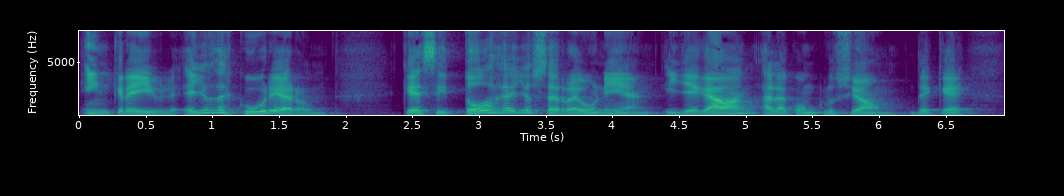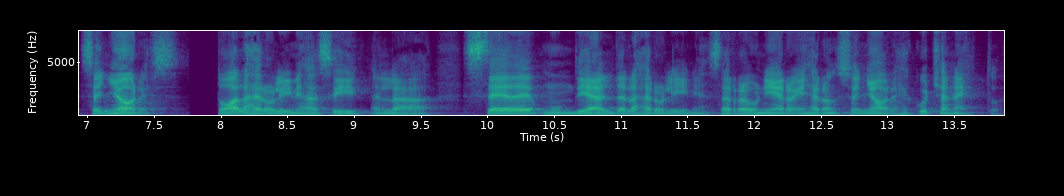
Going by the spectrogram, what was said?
increíble. Ellos descubrieron que si todos ellos se reunían y llegaban a la conclusión de que, señores, todas las aerolíneas así, en la sede mundial de las aerolíneas, se reunieron y dijeron, señores, escuchen esto,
